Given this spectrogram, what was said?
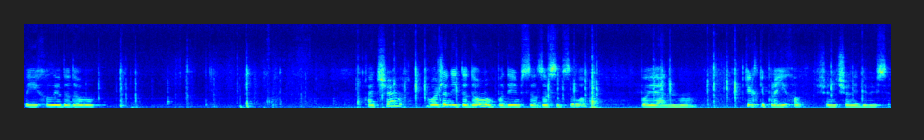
Поїхали додому. Хоча, може не додому, подивимося зовсім село. Бо я ну, тільки проїхав, ще нічого не дивився.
